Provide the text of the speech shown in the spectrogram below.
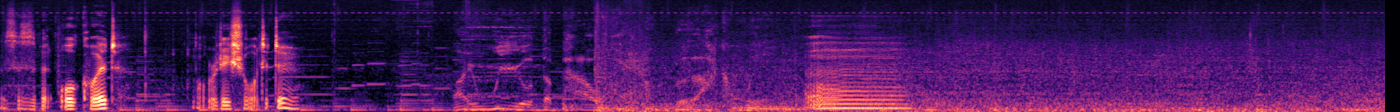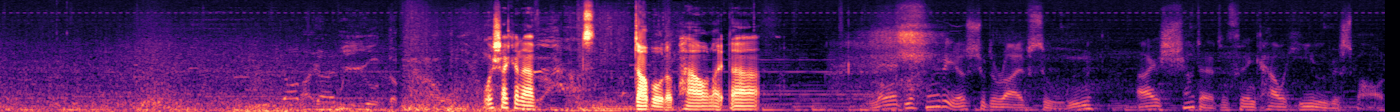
This is a bit awkward. Not really sure what to do. I wield the power of Blackwing. Uh, I wield the power. wish I could have double the power like that. Lord Nefarian should arrive soon. I shudder to think how he'll respond.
